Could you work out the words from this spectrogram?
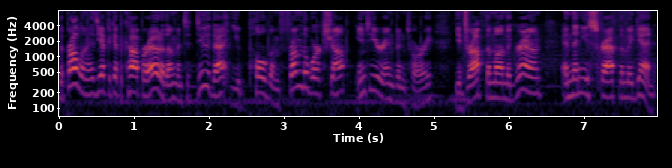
The problem is you have to get the copper out of them, and to do that, you pull them from the workshop into your inventory, you drop them on the ground, and then you scrap them again.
